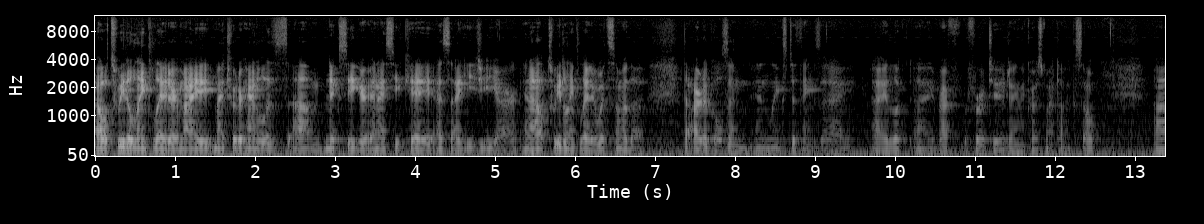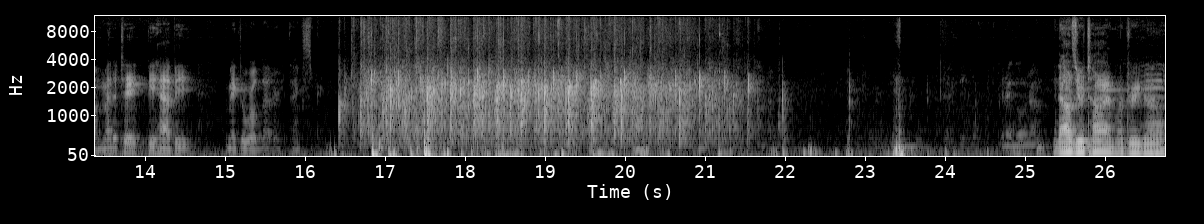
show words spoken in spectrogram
I will tweet a link later. My, my Twitter handle is um, Nick Sieger, N-I-C-K-S-I-E-G-E-R, and I'll tweet a link later with some of the, the articles and, and links to things that I, I looked, I ref, referred to during the course of my talk. So uh, meditate, be happy, make the world better. Thanks. Now's your time, Rodrigo.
